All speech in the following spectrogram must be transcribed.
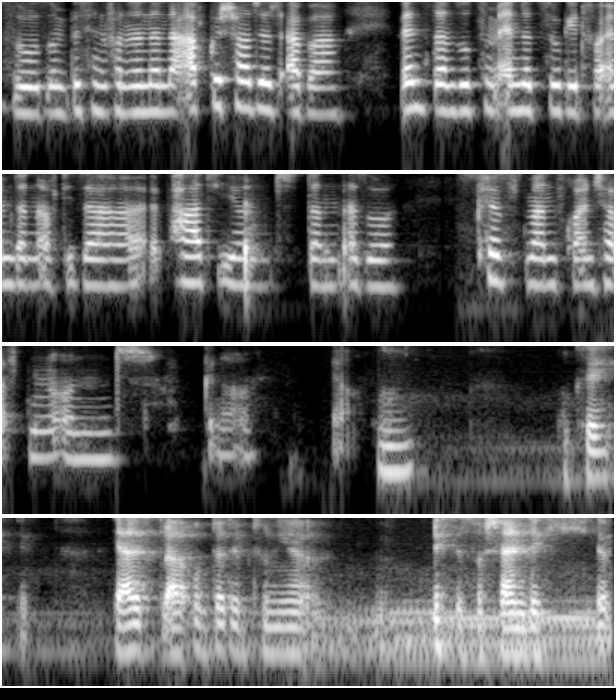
so, so ein bisschen voneinander abgeschottet, aber wenn es dann so zum Ende zugeht, vor allem dann auf dieser Party und dann, also knüpft man Freundschaften und genau. Mhm. Okay. Ja, ist klar, unter dem Turnier ist es wahrscheinlich, äh,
